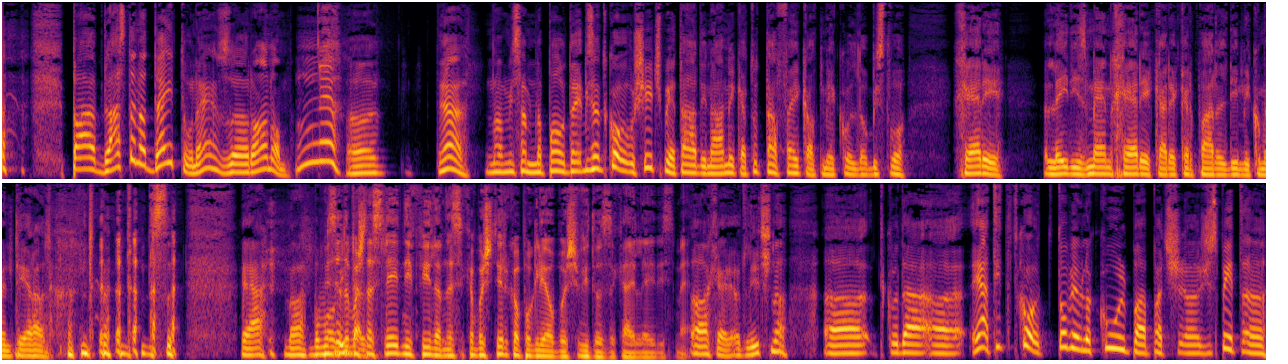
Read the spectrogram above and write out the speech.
pa bila sta na dejtu ne, z Ronom. Ja. Uh, ja, no, mislim, na pol, da, mislim, tako všeč mi je ta dinamika, tudi ta fake out mi je kul, cool, da v bistvu Harry, ladies man Harry, kar je kar par ljudi mi komentirali. da, da, da so, ja, no, Mislim, da boš videli. naslednji film, da si ga boš štirko pogledal, boš videl, zakaj Lady Smith. Okay, odlično. Uh, tako da, uh, ja, ti, tako, to bi bilo kul, cool, pa pač uh, že spet uh,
